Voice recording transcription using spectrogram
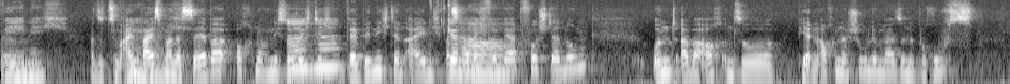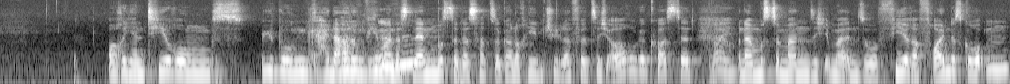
ähm, Wenig. also zum einen weiß man Wenig. das selber auch noch nicht so Mhm. richtig. Wer bin ich denn eigentlich? Was habe ich für Genau. Wertvorstellungen? und aber auch in so, wir hatten auch in der Schule mal so eine Berufsorientierungsübung, keine Ahnung, wie man mhm. das nennen musste. Das hat sogar noch jeden Schüler 40 Euro gekostet. Oi. Und da musste man sich immer in so vierer Freundesgruppen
